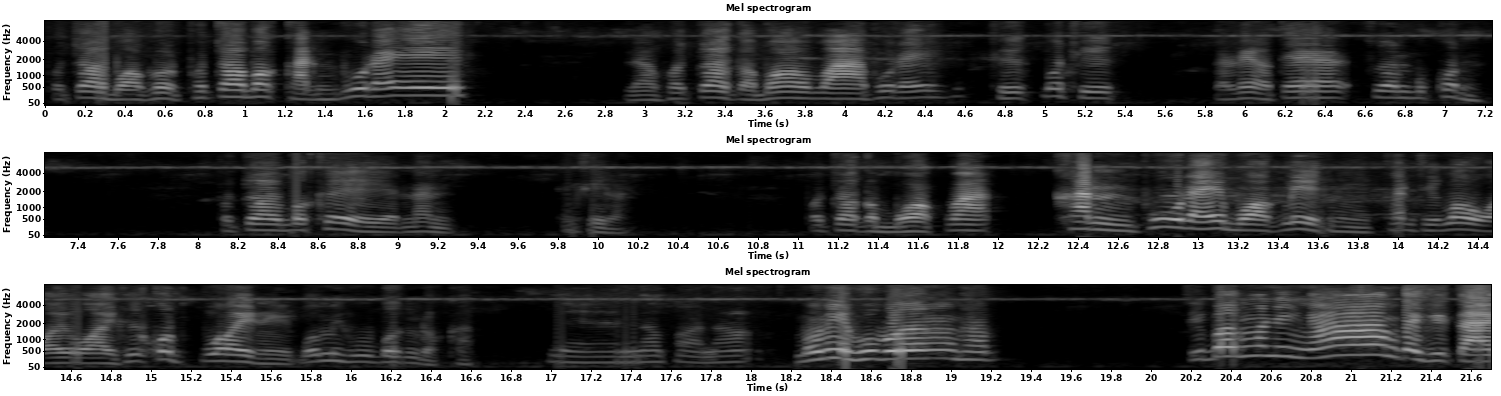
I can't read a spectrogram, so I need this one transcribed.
พ่อจ้อยบอกรถพ่อจ้อยบอกขันผู้ใดแล้วพ่อจ้อยก็บอกว่าผู้ใดถือบ่ถือก็แล้วแต่ส่วนบุคคลพ่อจ้อยบ่เคยนั่นจังซี่ล่ะพ่อจ้อยก็บอกว่าขันผู้ใดบอกเลขนี่ขันสิเว้าอ่อยๆ คือคนป่วยนี่บ่มีผู้เบิ่งดอกครับแม่นเนาะพ่อเนาะบ่มีผู้เบิ่งครับ สิเบิ่งมันนี่งามก็สิตาย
